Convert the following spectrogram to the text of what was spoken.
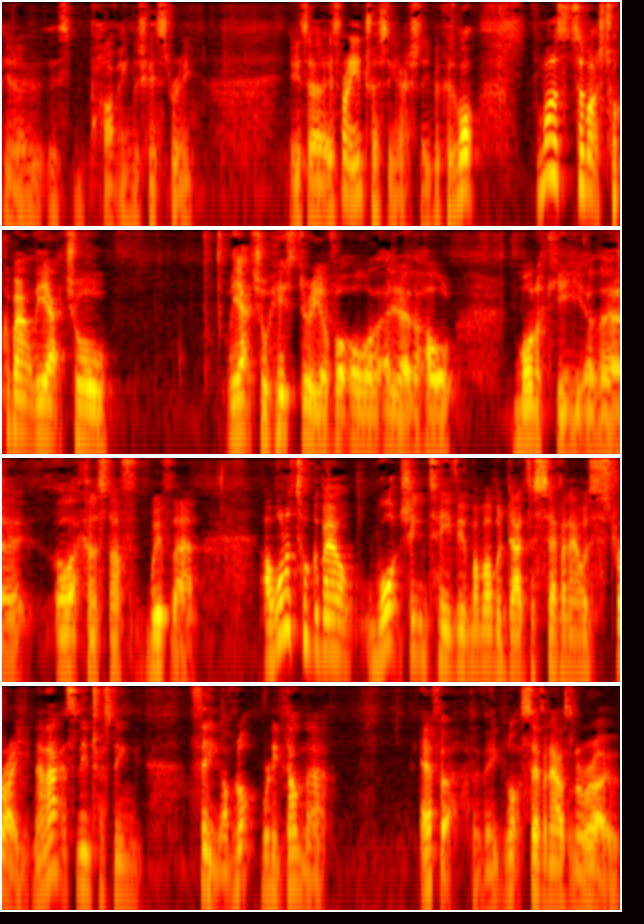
you know, this part of English history. It's uh, it's very interesting actually because what I want to so much talk about the actual the actual history of all you know the whole monarchy and the, all that kind of stuff with that. I want to talk about watching TV with my mum and dad for seven hours straight. Now that's an interesting thing. I've not really done that ever. I don't think not seven hours in a row,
